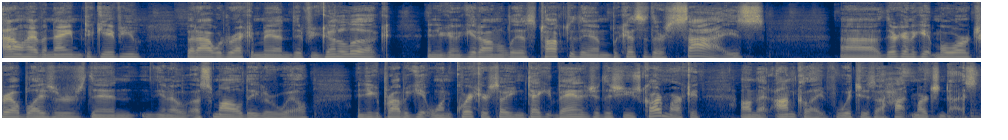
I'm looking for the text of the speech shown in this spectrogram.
I don't have a name to give you, but I would recommend if you're going to look and you're going to get on the list, talk to them because of their size. Uh, they're going to get more trailblazers than you know a small dealer will, and you could probably get one quicker, so you can take advantage of this used car market on that enclave, which is a hot merchandise.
